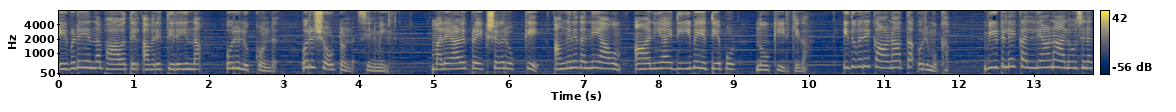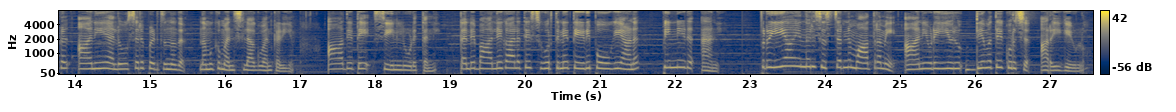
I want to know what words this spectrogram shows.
എവിടെയെന്ന ഭാവത്തിൽ അവരെ തിരയുന്ന ഒരു ലുക്കുണ്ട് ഒരു ഷോട്ടുണ്ട് സിനിമയിൽ. മലയാളി പ്രേക്ഷകരൊക്കെ അങ്ങനെ തന്നെയാവും ആനിയായി ദീപ എത്തിയപ്പോൾ നോക്കിയിരിക്കുക. ഇതുവരെ കാണാത്ത ഒരു മുഖം. വീട്ടിലെ കല്യാണ ആലോചനകൾ ആനിയെ അലോസരപ്പെടുത്തുന്നത് നമുക്ക് മനസ്സിലാകുവാൻ കഴിയും. ആദ്യത്തെ സീനിലൂടെ തന്നെ. തന്റെ ബാല്യകാലത്തെ സുഹൃത്തിനെ തേടി പോവുകയാണ് പിന്നീട് ആനി. പ്രിയ എന്നൊരു സിസ്റ്ററിന് മാത്രമേ ആനിയുടെ ഈ ഒരു ഉദ്യമത്തെക്കുറിച്ച് അറിയുകയുള്ളൂ.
